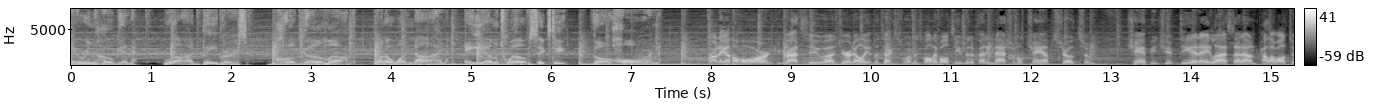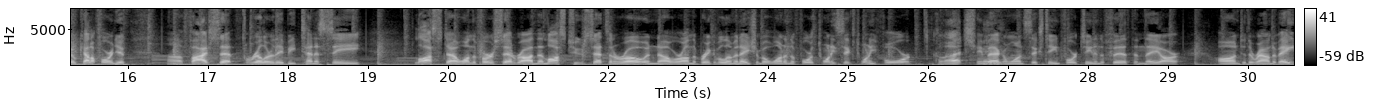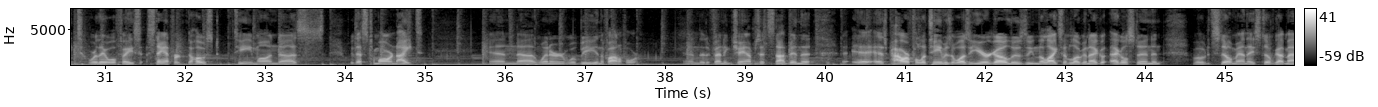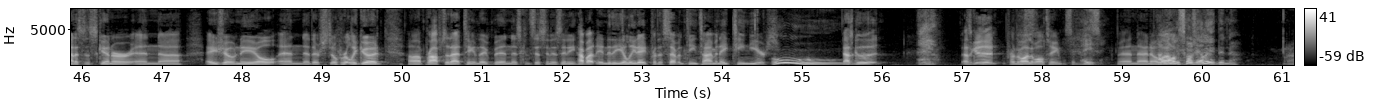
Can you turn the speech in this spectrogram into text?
Aaron Hogan, Rod Babers, Hook 'em Up, 1019 AM 1260, The Horn. Friday on the Horn. Congrats to uh, Jerritt Elliott and the Texas women's volleyball team, the defending national champs. Showed some championship DNA last night out in Palo Alto, California. Uh, five set thriller. They beat Tennessee. Lost, uh, won the first set, Rod, and then lost two sets in a row, and uh, we're on the brink of elimination, but won in the fourth, 26 24. Clutch. Came baby. back and won 16 14 in the fifth, and they are on to the round of eight, where they will face Stanford, the host team, on uh, s- I believe that's tomorrow night. And uh, winner will be in the Final Four. and the defending champs. It's not been the as powerful a team as it was a year ago, losing the likes of Logan Eggleston, and but still, man, they still got Madison Skinner and uh, Asia O'Neal, and they're still really good. Uh, props to that team; they've been as consistent as any. How about into the Elite Eight for the 17th time in 18 years? Ooh, That's good. That's good for the volleyball team. It's amazing. And I know a How lot long of, has Coach Elliott been there?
